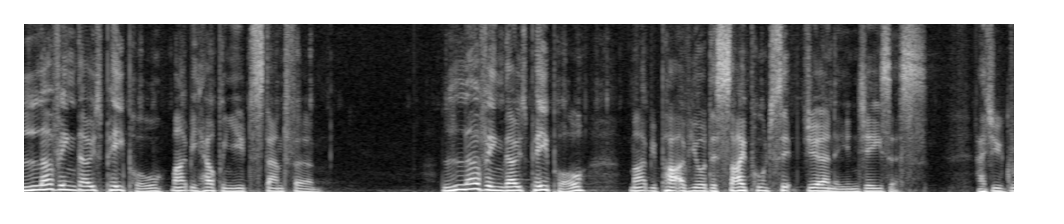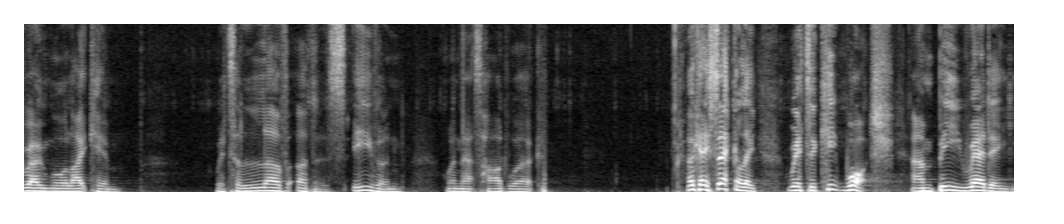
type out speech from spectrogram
loving those people might be helping you to stand firm. Loving those people might be part of your discipleship journey in Jesus as you grow more like him. We're to love others, even when that's hard work. Okay, secondly, we're to keep watch and be ready.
